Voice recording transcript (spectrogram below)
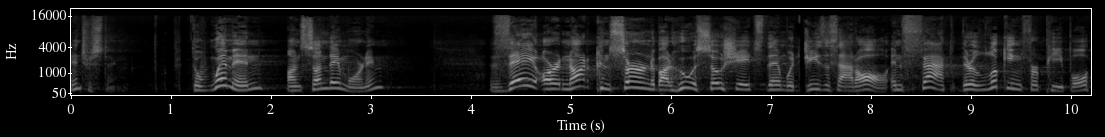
Interesting. The women on Sunday morning, they are not concerned about who associates them with Jesus at all. In fact, they're looking for people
